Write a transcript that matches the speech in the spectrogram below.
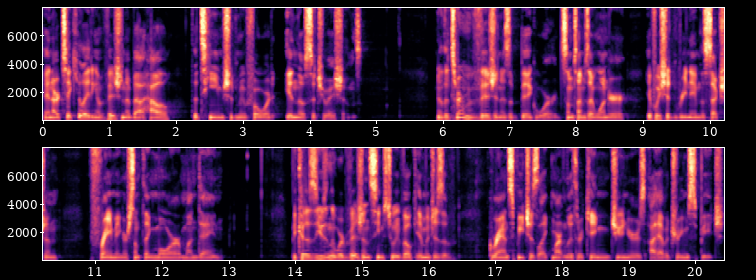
and articulating a vision about how the team should move forward in those situations. Now, the term vision is a big word. Sometimes I wonder if we should rename the section framing or something more mundane. Because using the word vision seems to evoke images of grand speeches like Martin Luther King Jr.'s I Have a Dream speech.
